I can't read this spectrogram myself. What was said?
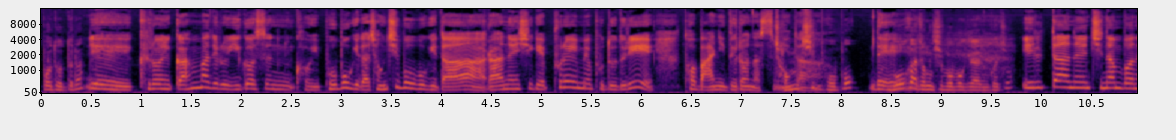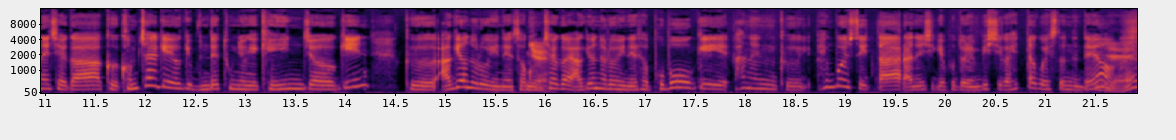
보도들은? 예, 그러니까 한마디로 이것은 거의 보복이다, 정치 보복이다라는 식의 프레임의 보도들이 더 많이 늘어났습니다. 정치 보복? 네. 뭐가 정치 보복이라는 거죠? 일단은 지난번에 제가 그 검찰 개혁이 문 대통령의 개인적인 그 악연으로 인해서 예. 검찰과의 악연으로 인해서 보복이 하는 그 행보일 수 있다라는 식의 보도를 MBC가 했다고 했었는데요. 예.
